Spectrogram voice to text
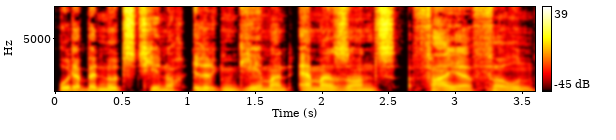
Oder benutzt hier noch irgendjemand Amazons Fire Phone?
